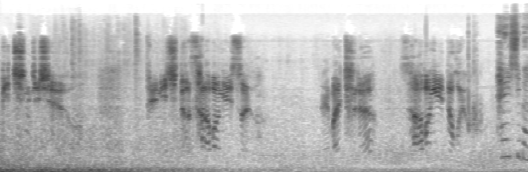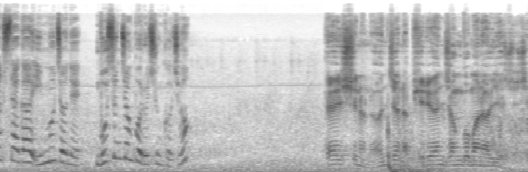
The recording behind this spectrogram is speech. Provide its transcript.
미친 짓이에요. 베니시드가 사방에 있어요. 내 말 틀려요? 사방에 있다고요. 헬시 박사가 임무 전에 무슨 정보를 준 거죠? 헬시는 언제나 필요한 정보만 알려주지.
